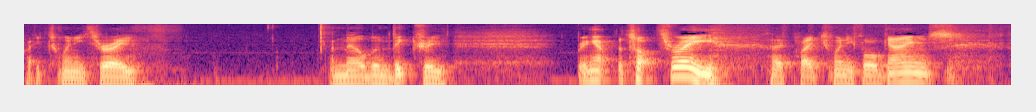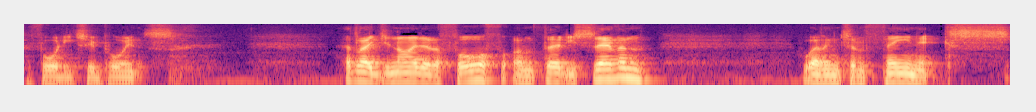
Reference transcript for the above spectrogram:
Played 23. And Melbourne Victory bring up the top three. They've played 24 games for 42 points. Adelaide United are fourth on 37. Wellington Phoenix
